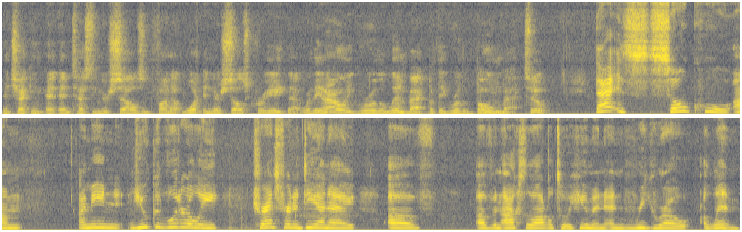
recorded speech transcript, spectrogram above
and checking and, and, testing their cells and find out what in their cells create that. Where they not only grow the limb back, but they grow the bone back too. That is so cool. Um, I mean, you could literally transfer the DNA of of an axolotl to a human and regrow a limb.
